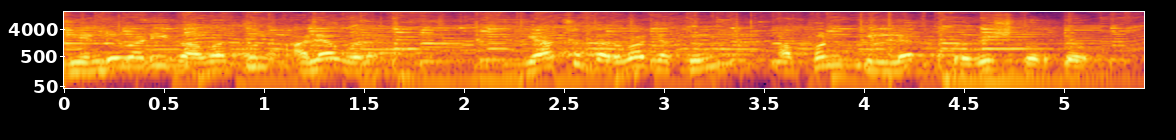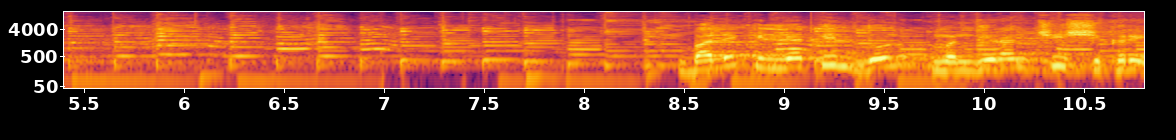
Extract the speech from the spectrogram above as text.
झेंडेवाडी गावातून आल्यावर याच दरवाजातून आपण किल्ल्यात प्रवेश करतो. बाले किल्ल्यातील दोन मंदिरांची शिखरे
